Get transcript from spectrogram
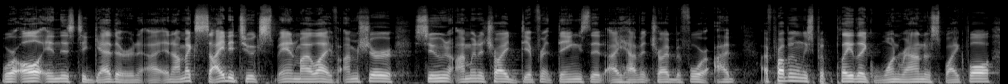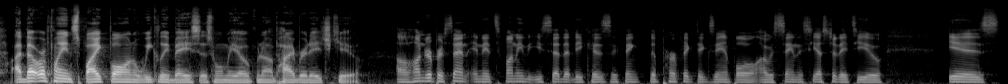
we're all in this together and, I, and i'm excited to expand my life. I'm sure soon i'm going to try different things that i haven't tried before. I, i've probably only sp- played like one round of spike ball. I bet we're playing spike ball on a weekly basis when we open up hybrid hq a hundred percent. And it's funny that you said that because I think the perfect example, I was saying this yesterday to you, is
